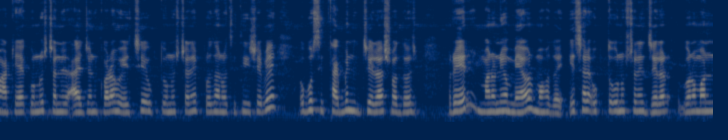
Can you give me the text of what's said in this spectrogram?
মাঠে এক অনুষ্ঠানের আয়োজন করা হয়েছে। উক্ত অনুষ্ঠানে প্রধান অতিথি হিসেবে উপস্থিত থাকবেন জেলা সদরের মাননীয় মেয়র মহোদয়, এছাড়া উক্ত অনুষ্ঠানে জেলার গণমান্য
